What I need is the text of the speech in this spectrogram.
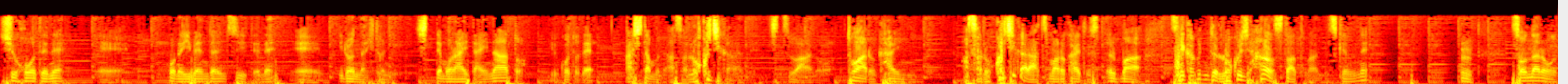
手法でね、えー、このイベントについてね、えー、いろんな人に知ってもらいたいなということで、明日もね、朝6時からね、実はあの、とある会に、朝6時から集まる会です。まあ、正確に言うと6時半スタートなんですけどね。うん。そんなの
